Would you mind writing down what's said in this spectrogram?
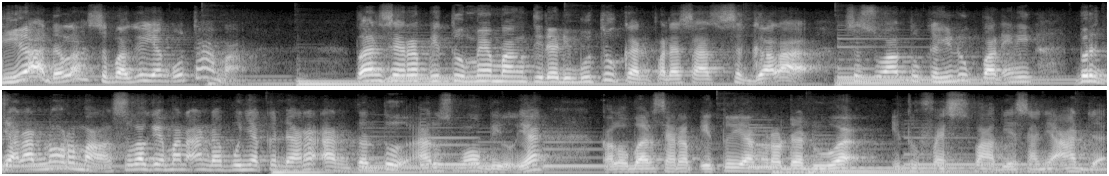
dia adalah sebagai yang utama. Ban serep itu memang tidak dibutuhkan pada saat segala sesuatu kehidupan ini berjalan normal. Sebagaimana Anda punya kendaraan tentu harus mobil ya kalau ban serep itu yang roda dua itu Vespa biasanya ada.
